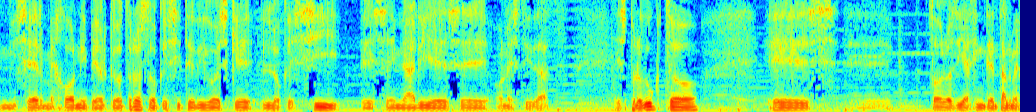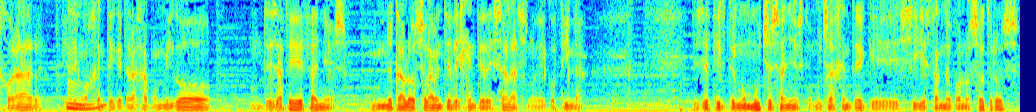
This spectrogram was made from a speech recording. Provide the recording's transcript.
ni ser mejor ni peor que otros, lo que sí te digo es que lo que sí es Inari es honestidad, es producto, es todos los días intentar mejorar. tengo gente que trabaja conmigo desde hace 10 años. No te hablo solamente de gente de sala, sino de cocina. Es decir, tengo muchos años con mucha gente que sigue estando con nosotros,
